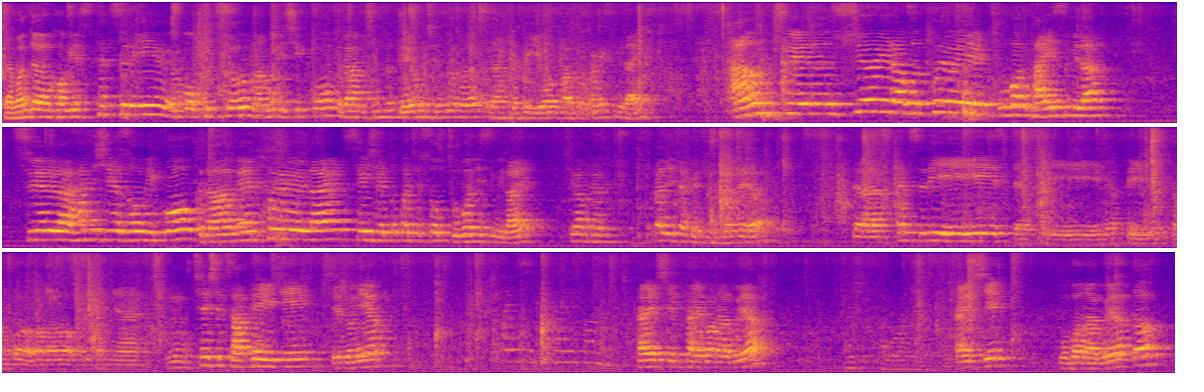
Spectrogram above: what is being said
자, 먼저 거기 스텝 3 요거 급수 마무리 짓고 그 다음 진도, 내용 진도는 그 다음 계속 이어가도록 하겠습니다. 다음 주에는 수요일하고 토요일 두 번 다 있습니다. 수요일 날 1시에 수업 있고 그 다음에 토요일 날 3시에 똑같이 수업 두 번 있습니다. 시간표 헷갈리지 않게 준비하세요. 자, 스텝 3, 스텝 3, 몇 페이지 어떤 거 어디 갔냐? 음, 74페이지 질문이요. 88번 88번 하고요. 89번 하고요. 또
